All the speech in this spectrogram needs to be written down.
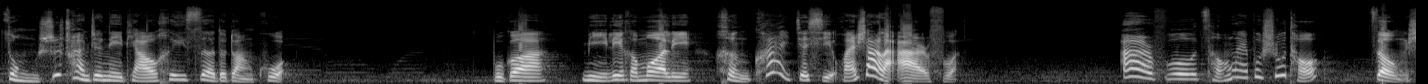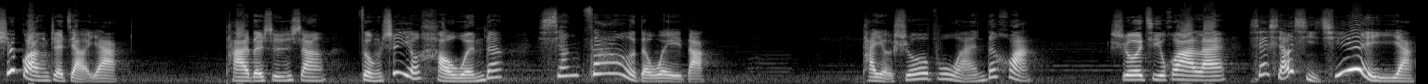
总是穿着那条黑色的短裤。不过，米莉和茉莉。很快就喜欢上了阿尔夫。阿尔夫从来不梳头，总是光着脚丫。他的身上总是有好闻的香皂的味道。他有说不完的话，说起话来像小喜鹊一样，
